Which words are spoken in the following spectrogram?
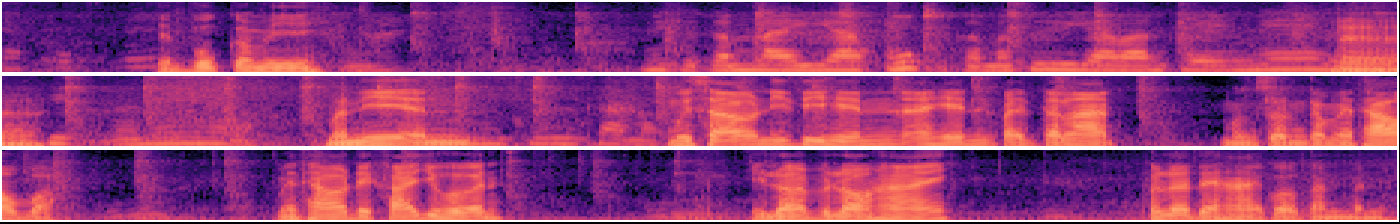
ยาปุ๊บเดี๋ยวปุ๊กก็มี นี่คือกำไรยาปุ๊บกับมาซื้อยาบานแพงแน่เออซื้อมาพริกมาแน่วันนี้อันนี่ซื้อค่ะมามือเช้านี่ที่เห็นอะเห็นไปตลาดเมืองสนก็ไม่เท่าบ่ไม่เท่าได้ขายอยู่เหินอีร้อยไปรอหายเพื่อเลิศได้หายกว่ากันบัดนี้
